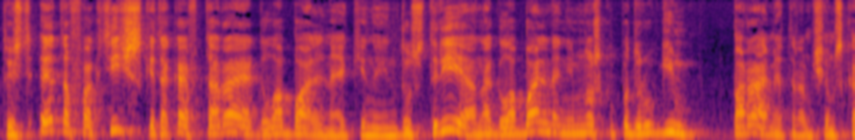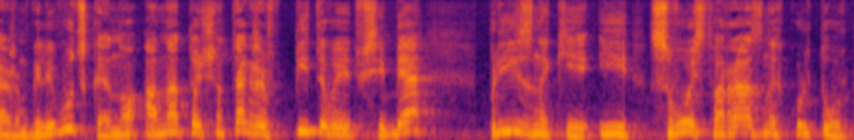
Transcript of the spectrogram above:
То есть это фактически такая вторая глобальная киноиндустрия, она глобальна немножко по другим параметрам, чем, скажем, голливудская, но она точно так же впитывает в себя признаки и свойства разных культур.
